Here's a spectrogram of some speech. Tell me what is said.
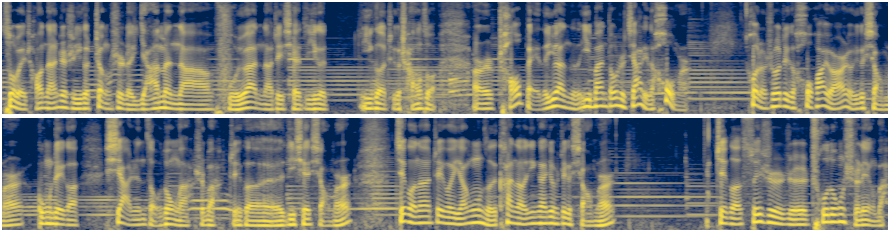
坐北朝南这是一个正式的衙门呐、府院呐这些一个。一个这个场所，而朝北的院子呢，一般都是家里的后门，或者说这个后花园有一个小门，供这个下人走动啊，是吧？这个一些小门。结果呢，这位杨公子看到应该就是这个小门。这个虽是初冬时令吧，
